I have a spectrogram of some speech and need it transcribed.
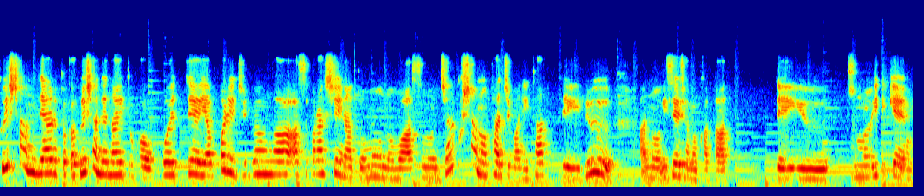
クリスチャンであるとかクリスチャンでないとかを超えてやっぱり自分があ素晴らしいなと思うのはその弱者の立場に立っているあの為政者の方ていうその意見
